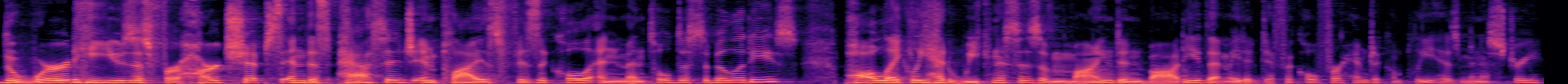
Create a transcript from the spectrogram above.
the word he uses for hardships in this passage implies physical and mental disabilities. Paul likely had weaknesses of mind and body that made it difficult for him to complete his ministry.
